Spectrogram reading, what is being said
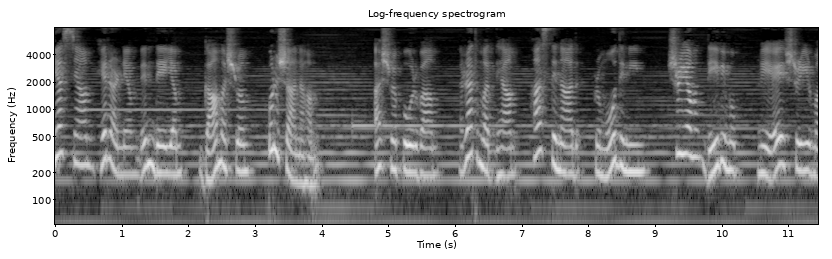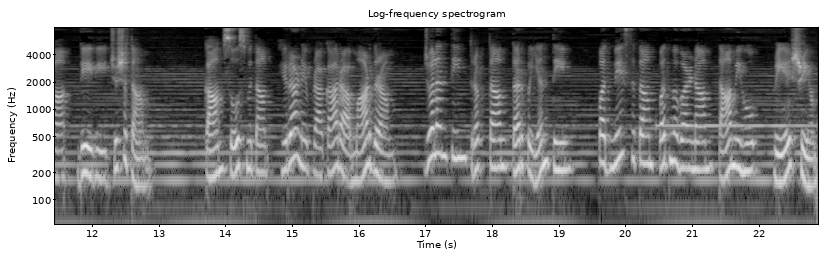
यस्याम हिरण्यम विंदेयम गामश्वम पुरुषानहम। अश्वपूर्वाम रथ मध्याम हस्तिनाद प्रमोदिनीम श्रियम देवीमुप प्रिय श्रीर्मा देवी जुषताम। काम सोस्मिताम, हिरण्य प्राकारा मार्द्राम ज्वलंतीम तृप्ताम तर्पयंतीम पद्मे स्थिताम, पद्मवर्णाम, तामिहो, प्रिय श्रियम।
